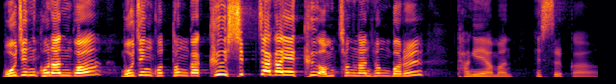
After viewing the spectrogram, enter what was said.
모진 고난과 모진 고통과 그 십자가의 그 엄청난 형벌을 당해야만 했을까?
